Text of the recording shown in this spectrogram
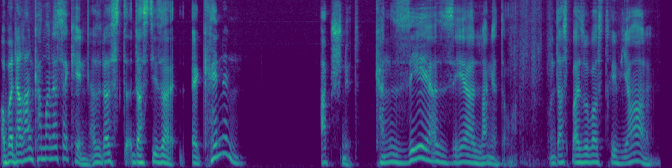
Aber daran kann man das erkennen. Also, dass, dass dieser Erkennen-Abschnitt kann sehr, sehr lange dauern. Und das bei sowas Trivialem.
